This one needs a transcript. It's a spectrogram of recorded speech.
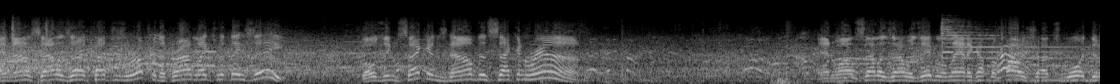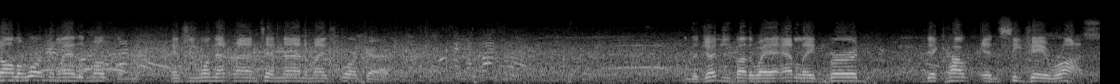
And now Salazar touches her up, and the crowd likes what they see. Closing seconds now of the second round. And while Salazar was able to land a couple of power shots, Ward did all the work and landed most of them. And she's won that round 10-9 on my scorecard. And the judges, by the way, Adelaide Byrd, Dick Houck, and C.J. Ross.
